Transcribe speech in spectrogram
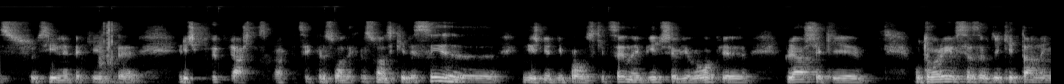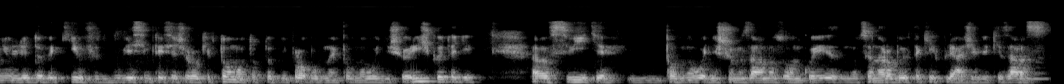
суцільний такий це річковий пляж. Насправді це Херсон, Херсонські ліси, е, нижньодніпровські. Це найбільший в Європі пляж, який утворився завдяки таненню льодовиків 8 тисяч років тому. Тобто Дніпро був найповноводнішою річкою тоді е, в світі, повноводнішим за Амазонку. І ну, це наробив таких пляжів, які зараз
